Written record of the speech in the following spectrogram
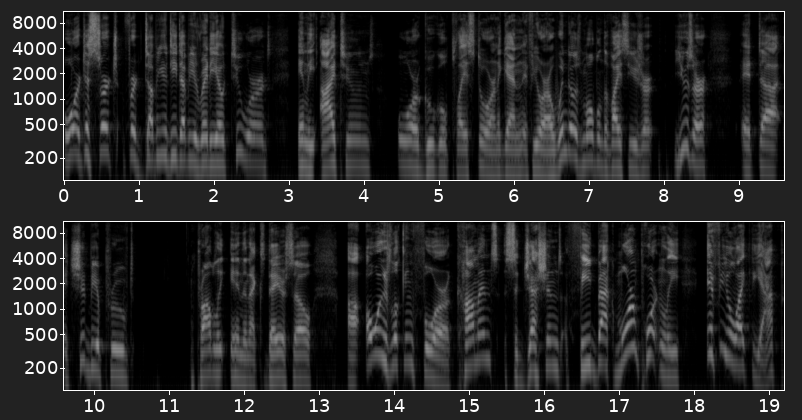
or just search for WDW Radio, two words, in the iTunes or Google Play Store. And again, if you are a Windows mobile device user, user, it uh, it should be approved probably in the next day or so. Uh, always looking for comments, suggestions, feedback. More importantly, if you like the app,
